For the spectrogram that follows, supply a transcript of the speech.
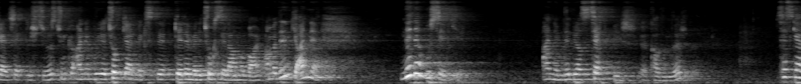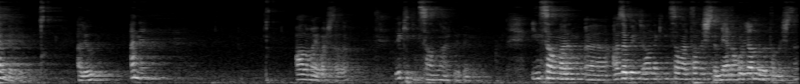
gerçekleştiriyoruz. Çünkü anne buraya çok gelmek istedi, gelemedi, çok selamı var. Ama dedim ki anne, neden bu sevgi? Annem de biraz sert bir e, kadındır. Ses gelmedi. Alo, anne. Ağlamaya başladı. Dedi ki insanlar dedim. İnsanların, e, Azerbaycan'daki insanlarla tanıştım, yani Hollanda'da tanıştım.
